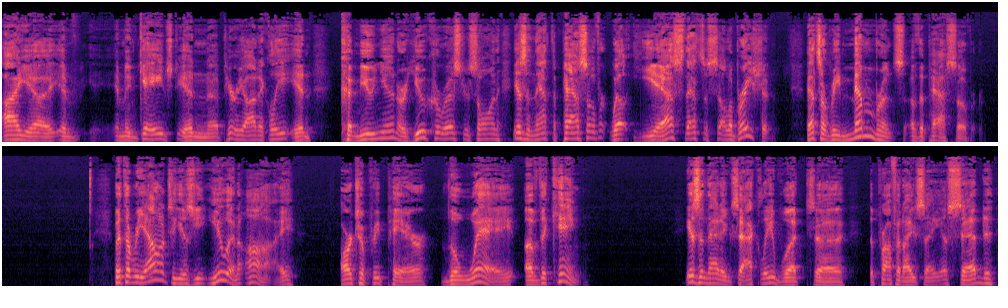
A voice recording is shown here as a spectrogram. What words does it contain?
I uh, am, am, engaged in uh, periodically in communion or Eucharist or so on. Isn't that the Passover? Well, yes, that's a celebration. That's a remembrance of the Passover. But the reality is, you and I are to prepare the way of the king. Isn't that exactly what uh, the prophet Isaiah said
